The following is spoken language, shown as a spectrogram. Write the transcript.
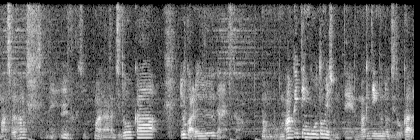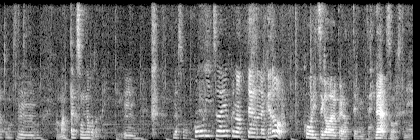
まあそういう話ですよね、うん。まあだから自動化よくあるじゃないですか、まあ、僕マーケティングオートメーションってマーケティングの自動化だと思ってたんですけど、まあ全くそんなことないっていう、うん、だその効率は良くなってるんだけど効率が悪くなってるみたいな。そうですね。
